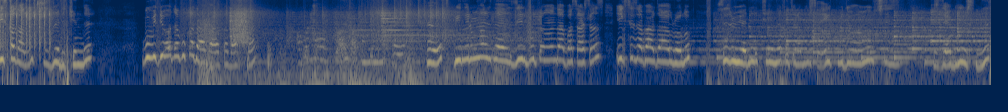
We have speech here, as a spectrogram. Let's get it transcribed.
Biz kazandık sizler için de. Bu videoda bu kadardı arkadaşlar. Evet. Bildirimleri de zil butonuna da basarsanız ilk siz haberdar olup siz üyelik şeyine katılabilirsiniz. İlk videoyu siz izleyebilirsiniz.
